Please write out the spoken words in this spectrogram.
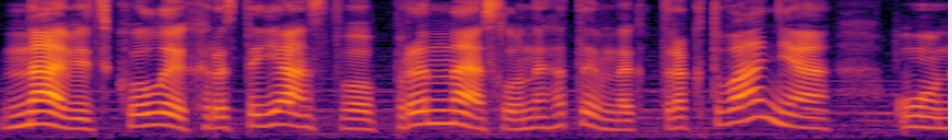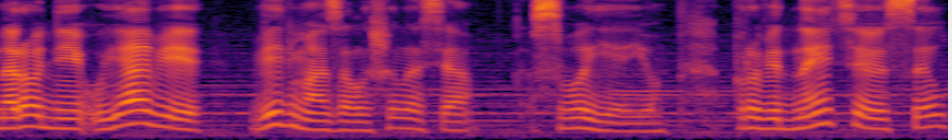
Навіть коли християнство принесло негативне трактування у народній уяві, відьма залишилася своєю провідницею сил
